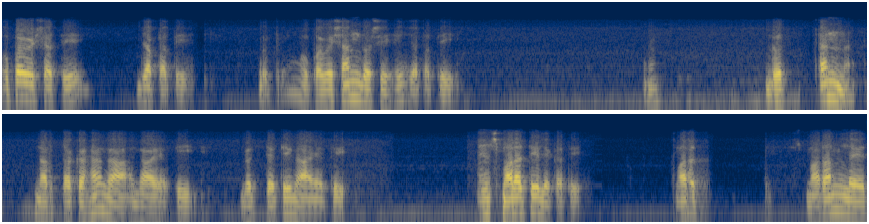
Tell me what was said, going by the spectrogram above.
उपविशति, जपति। उपविशन् ऋषिः, जपति। नृत्यन् नर्तकः गा, गायति नृत्यति गायति। स्मरति लिखति। स्मरति। स्मरन् ले,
